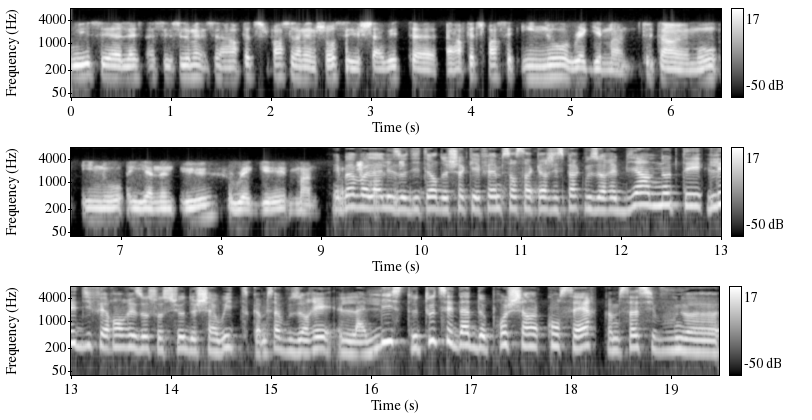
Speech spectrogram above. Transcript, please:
Oui, c'est le même. En fait, je pense que c'est la même chose. C'est Shawit. Euh, en fait, je pense que c'est Inu Man. Tout en un mot. Inu, I-N-N-U, Man. Et ben voilà, les auditeurs de Choc FM 105.1. J'espère que vous aurez bien noté les différents réseaux sociaux de Shawit. Comme ça, vous aurez la liste de toutes ces dates de prochains concerts. Comme ça, si vous, euh,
